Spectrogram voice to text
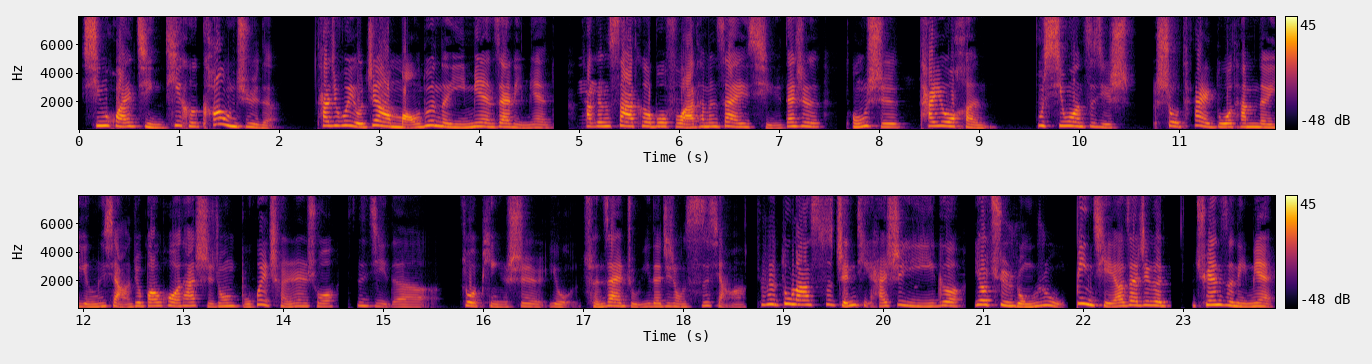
心怀警惕和抗拒的，他就会有这样矛盾的一面在里面。他跟萨特、波伏娃他们在一起，但是同时他又很不希望自己是受太多他们的影响，就包括他始终不会承认说自己的作品是有存在主义的这种思想啊。就是杜拉斯整体还是以一个要去融入，并且要在这个圈子里面。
